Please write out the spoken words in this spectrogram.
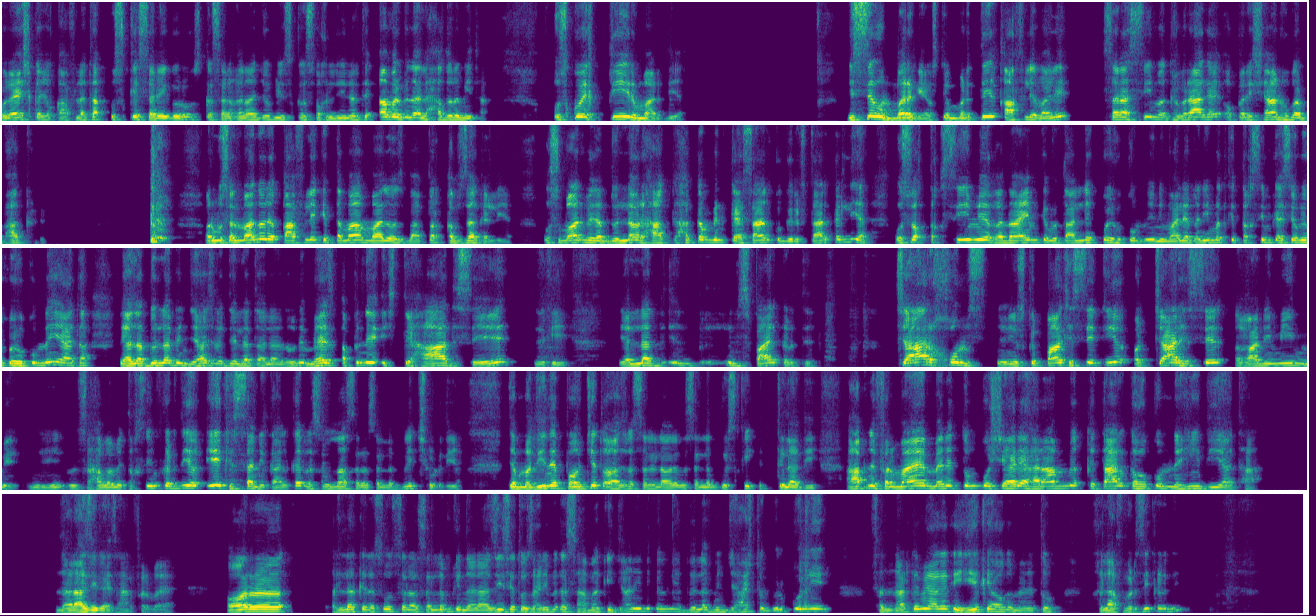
قریش کا جو قافلہ تھا، اس کے سرے گرو اس کا سرغنا جو بھی، اس کا اس وقت لیڈر تھے امر بن الحضرمی تھا۔ اس کو ایک تیر مار دیا، جس سے وہ مر گئے۔ اس کے مرتے قافلے والے سراسیما گھبرا گئے اور پریشان ہو کر بھاگ کھڑے۔ اور مسلمانوں نے قافلے کے تمام مال و اسباب پر قبضہ کر لیا۔ عثمان بن عبداللہ اور حکم بن کیسان کو گرفتار کر لیا۔ اس وقت تقسیم غنائم کے متعلق کوئی حکم یعنی مال غنیمت کی تقسیم کیسے ہوگی کوئی حکم نہیں آیا تھا۔ لہٰذا عبداللہ بن جہاز رضی اللہ تعالیٰ عنہ نے محض اپنے اجتہاد سے، دیکھیے، یہ اللہ انسپائر کرتے ہیں۔ چار خمس یعنی اس کے پانچ حصے کیے اور چار حصے غانمین میں یعنی صحابہ میں تقسیم کر دیا اور ایک حصہ نکال کر رسول اللہ صلی اللہ علیہ وسلم نے چھوڑ دیا۔ جب مدینہ پہنچے تو حضرت صلی اللہ علیہ وسلم کو اس کی اطلاع دی۔ آپ نے فرمایا، میں نے تم کو شہر حرام میں قتال کا حکم نہیں دیا تھا۔ ناراضی کا اظہار فرمایا۔ اور اللہ کے رسول صلی اللہ علیہ وسلم کی ناراضی سے تو ظاہری پتہ صحابہ کی جان ہی نکل گئی۔ عبداللہ بن جہاز تو بالکل ہی سناٹے میں آ گیا کہ یہ کیا ہوگا؟ میں نے تو خلاف ورزی کر دی۔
